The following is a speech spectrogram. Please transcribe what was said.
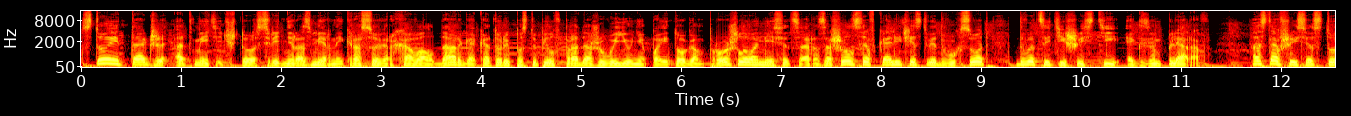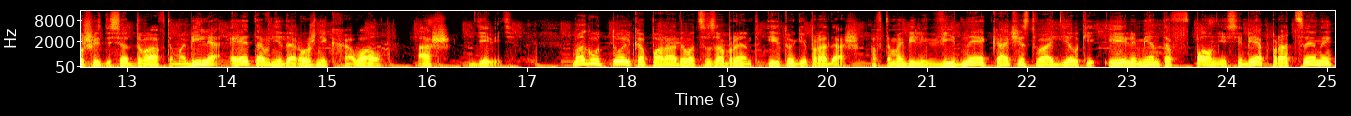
Стоит также отметить, что среднеразмерный кроссовер Haval Dargo, который поступил в продажу в июне по итогам прошлого месяца, разошелся в количестве 226 экземпляров – Оставшиеся 162 автомобиля — это внедорожник Haval H9. Могу только порадоваться за бренд и итоги продаж. Автомобили видные, качество отделки и элементов вполне себе, про цены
